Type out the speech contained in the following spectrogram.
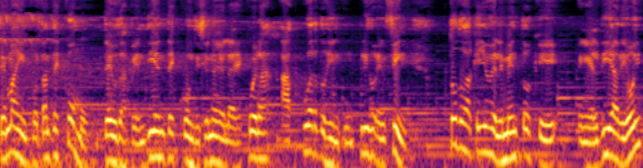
temas importantes como deudas pendientes, condiciones de las escuelas, acuerdos incumplidos, en fin, todos aquellos elementos que en el día de hoy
